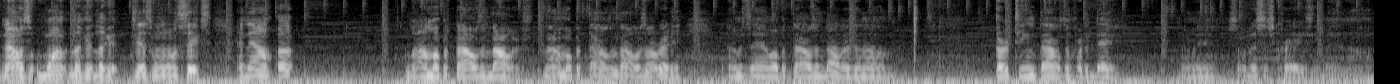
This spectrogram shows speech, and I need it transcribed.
Now it's one. Look at, look at, just 116, and now I'm up. Now I'm up a thousand dollars. Now I'm up a thousand dollars already. You know what I'm saying? I'm up a thousand dollars and um, thirteen thousand for the day. I mean, so this is crazy, man. Um,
